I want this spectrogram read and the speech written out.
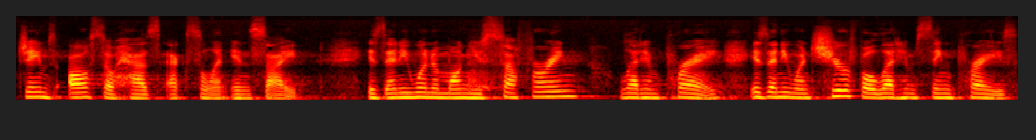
James also has excellent insight. Is anyone among you suffering? Let him pray. Is anyone cheerful? Let him sing praise.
